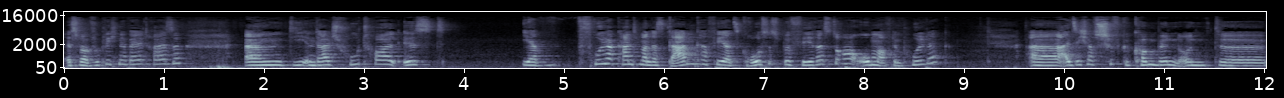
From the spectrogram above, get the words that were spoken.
Es war wirklich eine Weltreise. Ähm, die Indulge Food Hall ist, ja, früher kannte man das Garden Café als großes Buffet-Restaurant oben auf dem Pooldeck. Äh, als ich aufs Schiff gekommen bin und äh,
